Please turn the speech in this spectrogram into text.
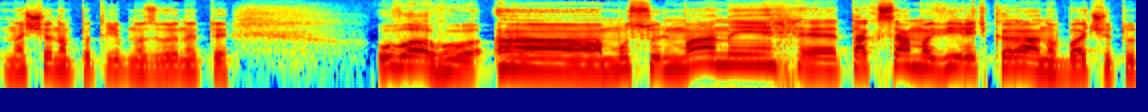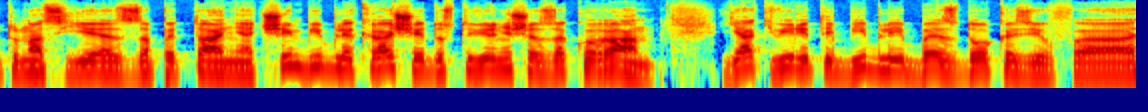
на- що нам потрібно звернути увагу. А, мусульмани е, так само вірять Корану. Бачу, тут у нас є запитання: чим Біблія краще і достовірніша за Коран? Як вірити Біблії без доказів? А,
